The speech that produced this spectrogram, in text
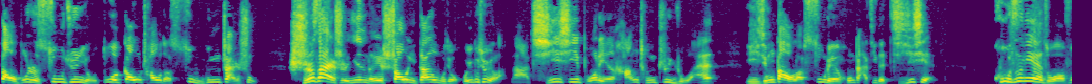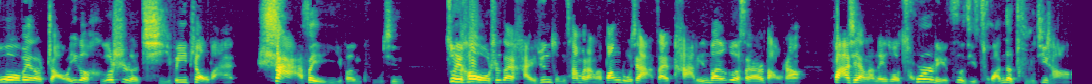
倒不是苏军有多高超的速攻战术。实在是因为稍一耽误就回不去了啊！奇西柏林航程之远，已经到了苏联轰炸机的极限。库兹涅佐夫为了找一个合适的起飞跳板，煞费一番苦心，最后是在海军总参谋长的帮助下，在塔林湾厄塞尔岛上发现了那座村里自己攒的土机场。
